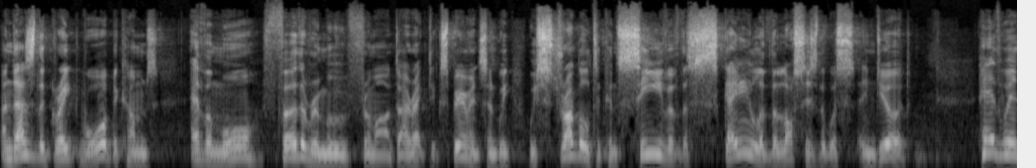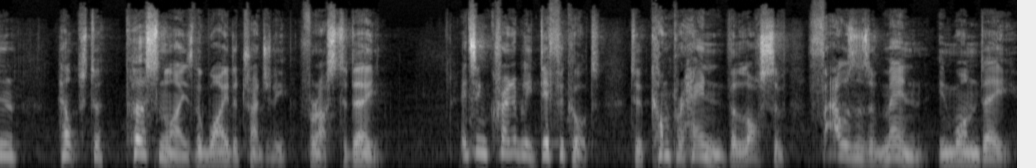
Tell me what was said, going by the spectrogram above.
And as the Great War becomes ever more further removed from our direct experience, and we, we struggle to conceive of the scale of the losses that were endured. Hedd helps to personalize the wider tragedy for us today. It's incredibly difficult to comprehend the loss of thousands of men in one day.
